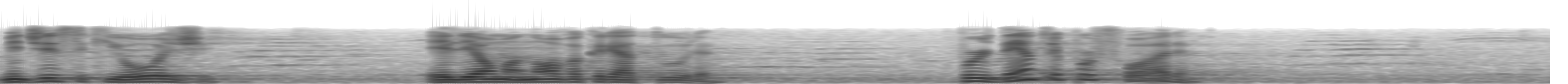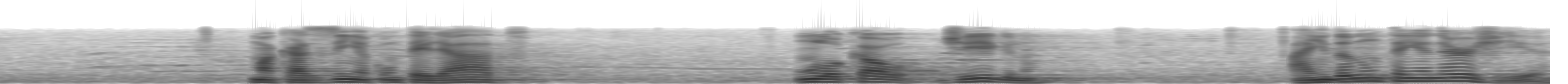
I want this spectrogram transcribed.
Me disse que hoje ele é uma nova criatura, por dentro e por fora. Uma casinha com telhado, um local digno, ainda não tem energia,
